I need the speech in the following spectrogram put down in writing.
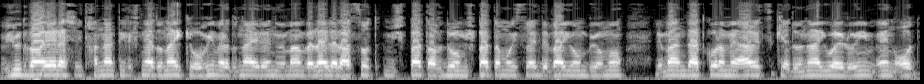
ויהיו דברי אלה אשר התחננתי לפני אדוני קרובים אל אדוני אלוהינו ימם ולילה לעשות משפט עבדו ומשפט עמו ישראל דבר יום ביומו למען דעת כל עמי הארץ כי אדוני הוא האלוהים אין עוד.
